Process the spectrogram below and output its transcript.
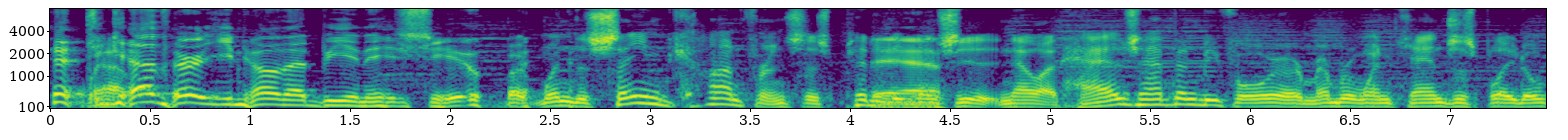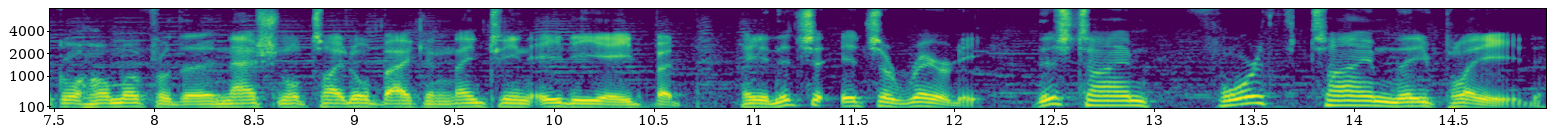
together. You know that'd be an issue. But when the same conference is pitted Yeah. against you, now it has happened before. I remember when Kansas played Oklahoma for the national title back in 1988. But hey, it's a, it's a rarity. This time, fourth time they played.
